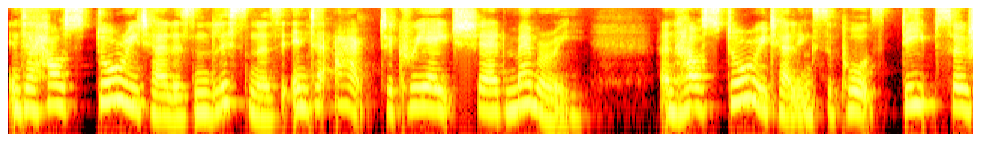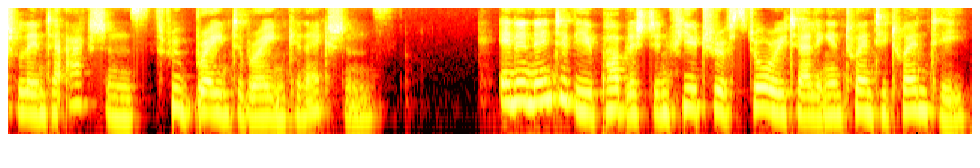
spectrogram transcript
into how storytellers and listeners interact to create shared memory, and how storytelling supports deep social interactions through brain to brain connections. In an interview published in Future of Storytelling in 2020,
